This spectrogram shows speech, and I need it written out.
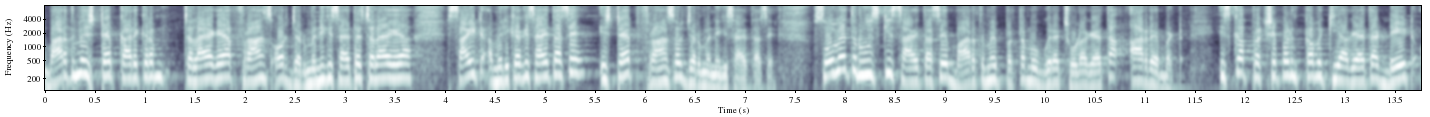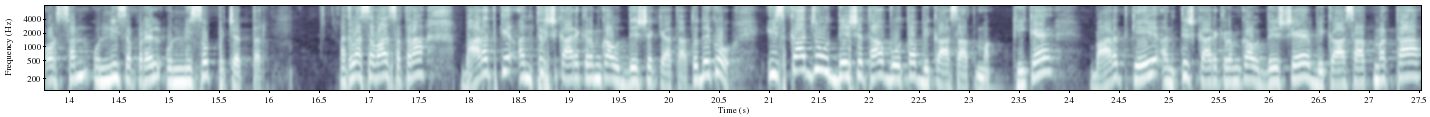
भारत में स्टेप कार्यक्रम चलाया गया। फ्रांस और जर्मनी की सहायता से चलाया गया। साइट अमेरिका की सहायता से। स्टेप फ्रांस और जर्मनी की सहायता से। सोवियत रूस की सहायता से भारत में प्रथम उपग्रह छोड़ा गया था आर्यभट इसका प्रक्षेपण कब किया गया था? डेट और सन 19 अप्रैल 1975 अगला सवाल, सत्रह, भारत के अंतरिक्ष कार्यक्रम का उद्देश्य क्या था? तो देखो, इसका जो उद्देश्य था, वो था विकासात्मक। ठीक है? भारत के अंतरिक्ष कार्यक्रम का उद्देश्य विकासात्मक था।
